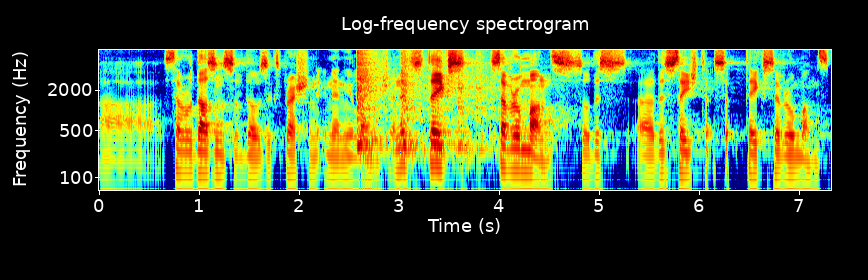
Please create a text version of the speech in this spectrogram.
uh, several dozens of those expressions in any language. And it takes several months. So this, uh, this stage takes several months.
